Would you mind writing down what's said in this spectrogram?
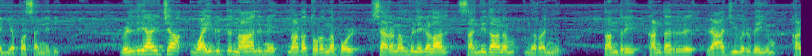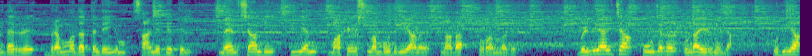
അയ്യപ്പ സന്നിധി. വെള്ളിയാഴ്ച വൈകിട്ട് നാലിന് നട തുറന്നപ്പോൾ ശരണം വിളികളാൽ സന്നിധാനം നിറഞ്ഞു. തന്ത്രി കണ്ഠരര് രാജീവരുടെയും കണ്ഠരര് ബ്രഹ്മദത്തന്റെയും സാന്നിധ്യത്തിൽ മേൽശാന്തി പി എൻ മഹേഷ് നമ്പൂതിരിയാണ് നട തുറന്നത്. വെള്ളിയാഴ്ച പൂജകൾ ഉണ്ടായിരുന്നില്ല. പുതിയ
